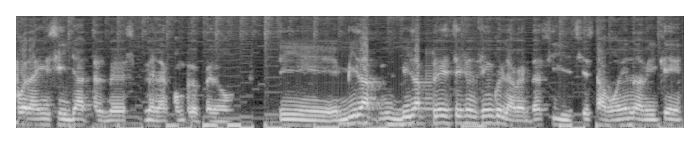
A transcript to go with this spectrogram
Por ahí sí ya tal vez me la compro, pero sí, vi la, vi la PlayStation 5 y la verdad sí, sí está buena. Vi que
